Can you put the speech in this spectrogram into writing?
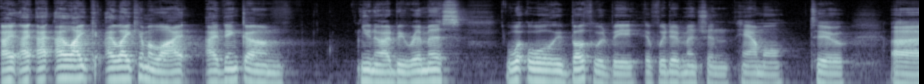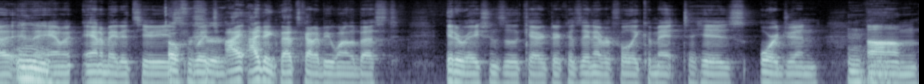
I, I, I- I like I like him a lot. I think um, you know, I'd be remiss. Well, we both would be if we did mention Hamill too, uh, in the am- animated series. Mm. Oh, for which sure. I, I think that's got to be one of the best iterations of the character because they never fully commit to his origin. Mm-hmm. Um,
